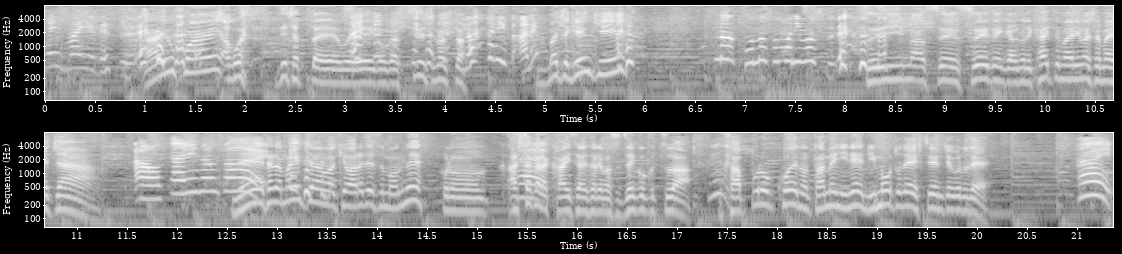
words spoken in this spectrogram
はい、まゆです。Are you fine? あごめん。出ちゃったよ。英語が失礼しました。何？あれ？まゆちゃん元気？な、そんな染まります？すいません。スウェーデンから乗り帰ってまいりましたまゆちゃん。あ、おかえりなさい。ねえただまゆちゃんは今日あれですもんね。この明日から開催されます全国ツアー、札幌声のためにねリモートで出演ということで。はい。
